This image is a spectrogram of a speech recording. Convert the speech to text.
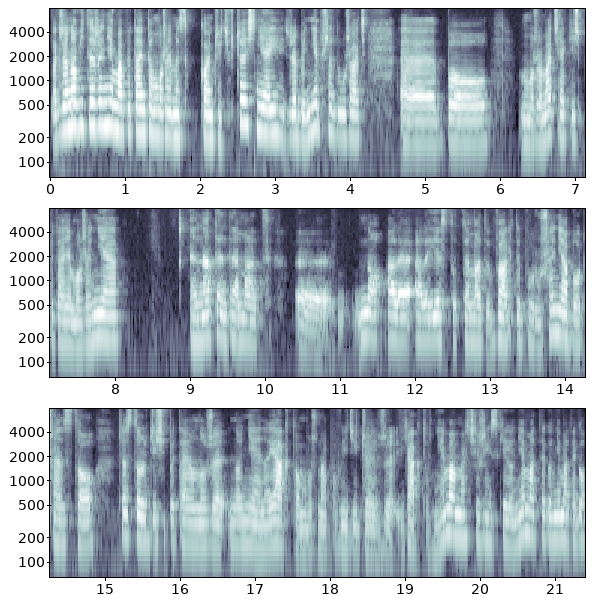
Także no widzę, że nie ma pytań, to możemy skończyć wcześniej, żeby nie przedłużać, e, bo może macie jakieś pytania, może nie na ten temat. E, No, ale, ale jest to temat warty poruszenia, bo często, często ludzie się pytają, no, że no nie, no jak to można powiedzieć, że, że jak to nie ma macierzyńskiego, nie ma tego, nie ma tego.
